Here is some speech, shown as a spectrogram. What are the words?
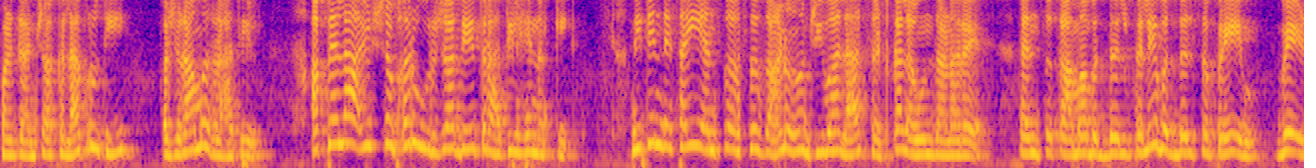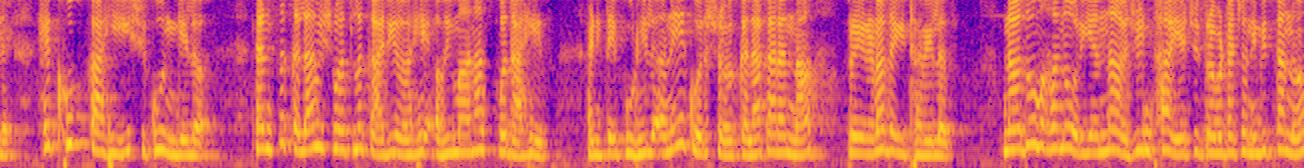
पण त्यांच्या कलाकृती अजरामर राहतील. आपल्याला आयुष्यभर ऊर्जा देत राहतील हे नक्की. नितीन देसाई यांचं असं जाणं जीवाला चटका लावून जाणार आहे. त्यांचं कामाबद्दल कलेबद्दलचं प्रेम वेळ हे खूप काही शिकून गेलं. त्यांचं कलाविश्वातलं कार्य हे अभिमानास्पद आहेच आणि ते पुढील अनेक वर्ष कलाकारांना प्रेरणादायी ठरेलच. नादो महानोर यांना अजिंठा या चित्रपटाच्या निमित्तानं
